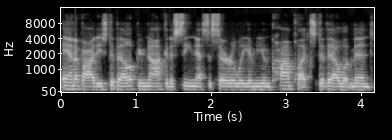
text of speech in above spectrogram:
antibodies develop you're not going to see necessarily immune complex development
